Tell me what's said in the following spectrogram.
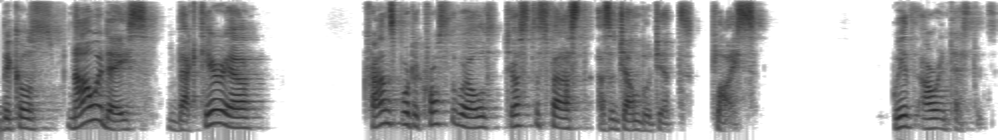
Because nowadays, bacteria transport across the world just as fast as a jumbo jet flies. with our intestines.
